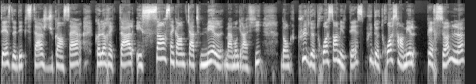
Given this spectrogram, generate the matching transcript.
tests de dépistage du cancer colorectal et 154 000 mammographies. Donc, plus de 300 000 tests, plus de 300 000 personnes là,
